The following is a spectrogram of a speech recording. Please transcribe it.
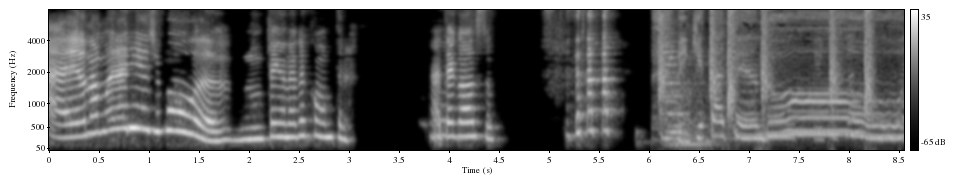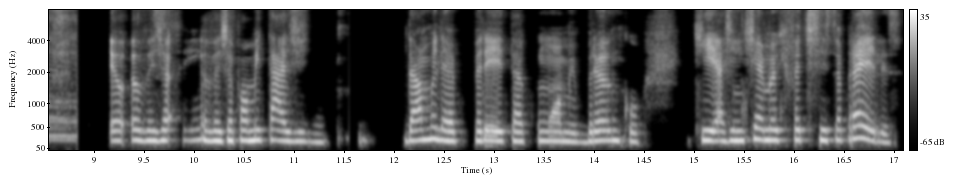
Ah, eu namoraria de boa. Não tenho nada contra. Até gosto. Bem que tá tendo. Eu, eu, vejo, a- eu vejo a palmitagem da mulher preta com o homem branco que a gente é meio que fetichista pra eles.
